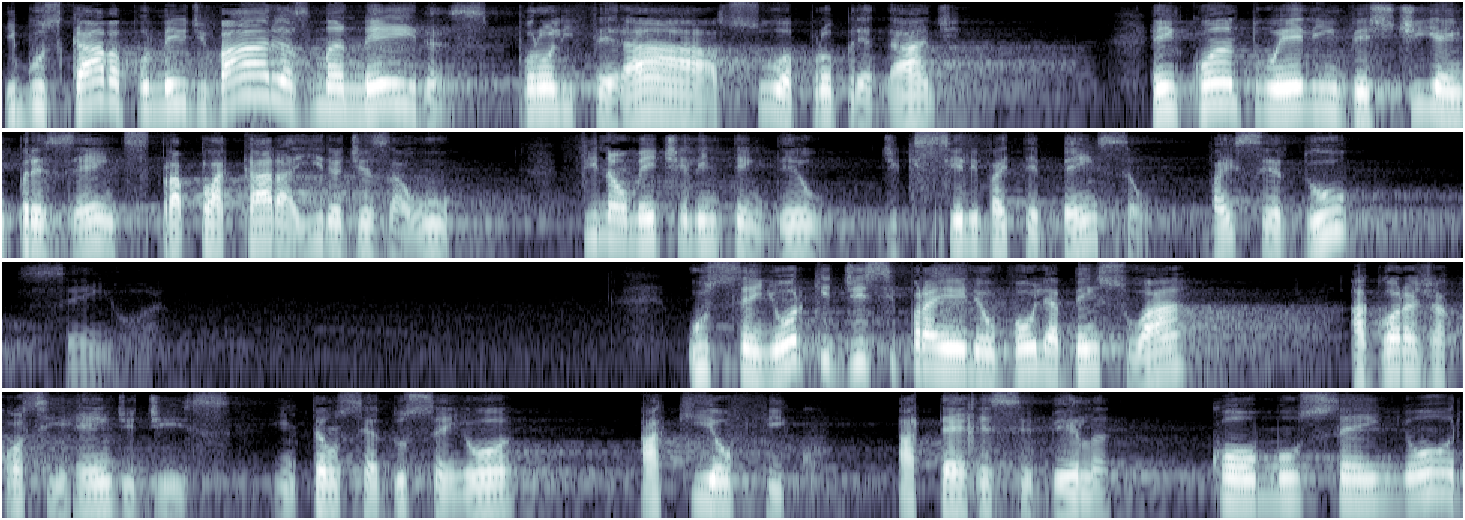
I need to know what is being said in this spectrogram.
e buscava por meio de várias maneiras proliferar a sua propriedade, enquanto ele investia em presentes para aplacar a ira de Esaú, finalmente ele entendeu de que se ele vai ter bênção, vai ser do Senhor. O Senhor que disse para ele: Eu vou lhe abençoar, agora Jacó se rende e diz: Então, se é do Senhor, aqui eu fico, até recebê-la, como o Senhor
